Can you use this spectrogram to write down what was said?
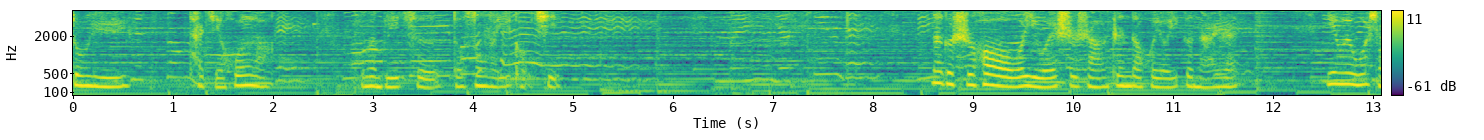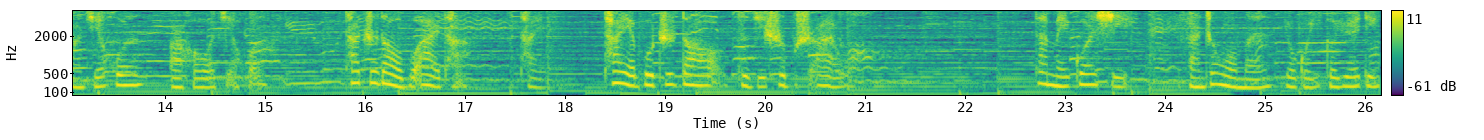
终于，他结婚了，我们彼此都松了一口气。那个时候，我以为世上真的会有一个男人，因为我想结婚而和我结婚。他知道我不爱他，他也，他也不知道自己是不是爱我。但没关系，反正我们有过一个约定。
